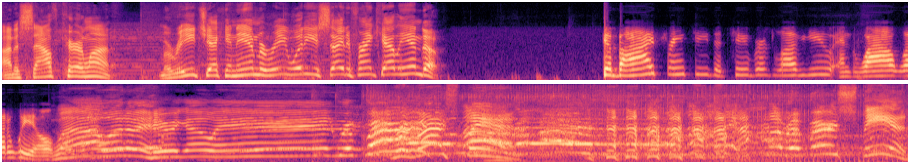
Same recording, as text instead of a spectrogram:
out of South Carolina. Marie checking in. Marie, what do you say to Frank Caliendo? Goodbye, Frenchie. The tubers love you, and wow, what a wheel. Wow, what a here we go and reverse Reverse spin. a reverse spin.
